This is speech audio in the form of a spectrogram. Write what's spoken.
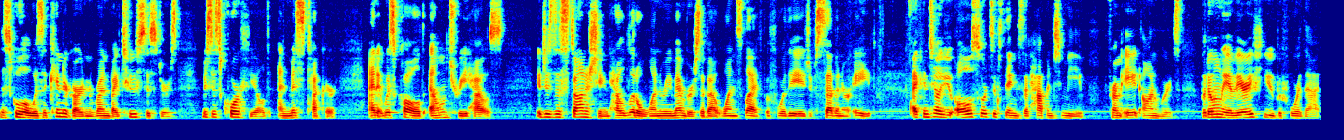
The school was a kindergarten run by two sisters, Mrs. Corfield and Miss Tucker, and it was called Elm Tree House. It is astonishing how little one remembers about one's life before the age of seven or eight. I can tell you all sorts of things that happened to me from eight onwards, but only a very few before that.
